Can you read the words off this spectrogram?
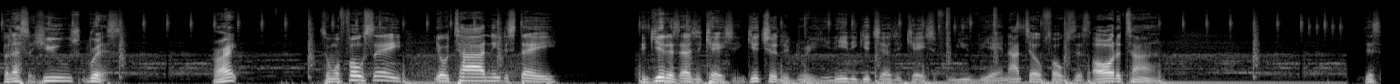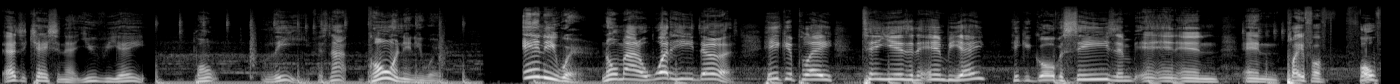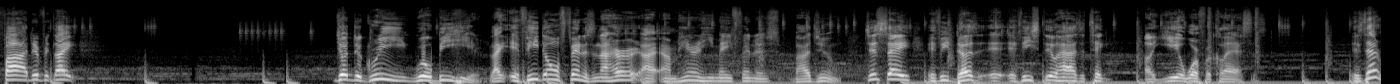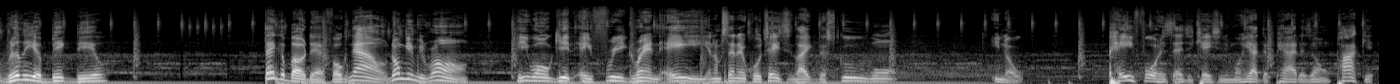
but that's a huge risk. All right. So when folks say, "Yo, Ty need to stay and get his education, get your degree. You need to get your education from UVA," and I tell folks this all the time. This education at UVA won't leave. It's not going anywhere. Anywhere. No matter what he does. He could play 10 years in the NBA. He could go overseas and and and, and play for four, five different like your degree will be here. Like if he don't finish, and I heard I, am hearing he may finish by June. Just say if he does, if he still has to take a year worth of classes, is that really a big deal? Think about that, folks. Now, don't get me wrong. He won't get a free grant aid, and I'm saying in quotations, like the school won't, you know, pay for his education anymore. He had to pay out his own pocket.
